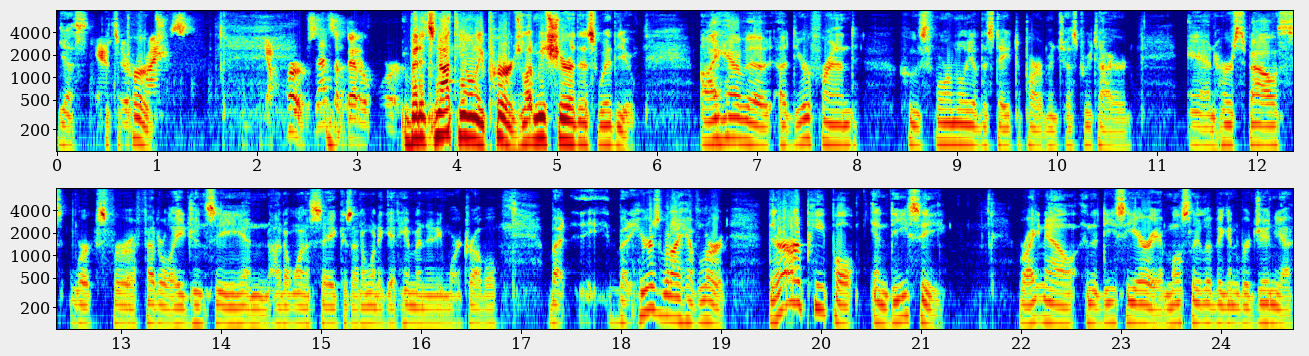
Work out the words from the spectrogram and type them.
Yes, it's a purge. yeah, purge. That's a better word. But it's not the only purge. Let me share this with you. I have a, a dear friend who's formerly of the State Department, just retired, and her spouse works for a federal agency. And I don't want to say because I don't want to get him in any more trouble. But but here's what I have learned: there are people in D.C. right now in the D.C. area, mostly living in Virginia,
